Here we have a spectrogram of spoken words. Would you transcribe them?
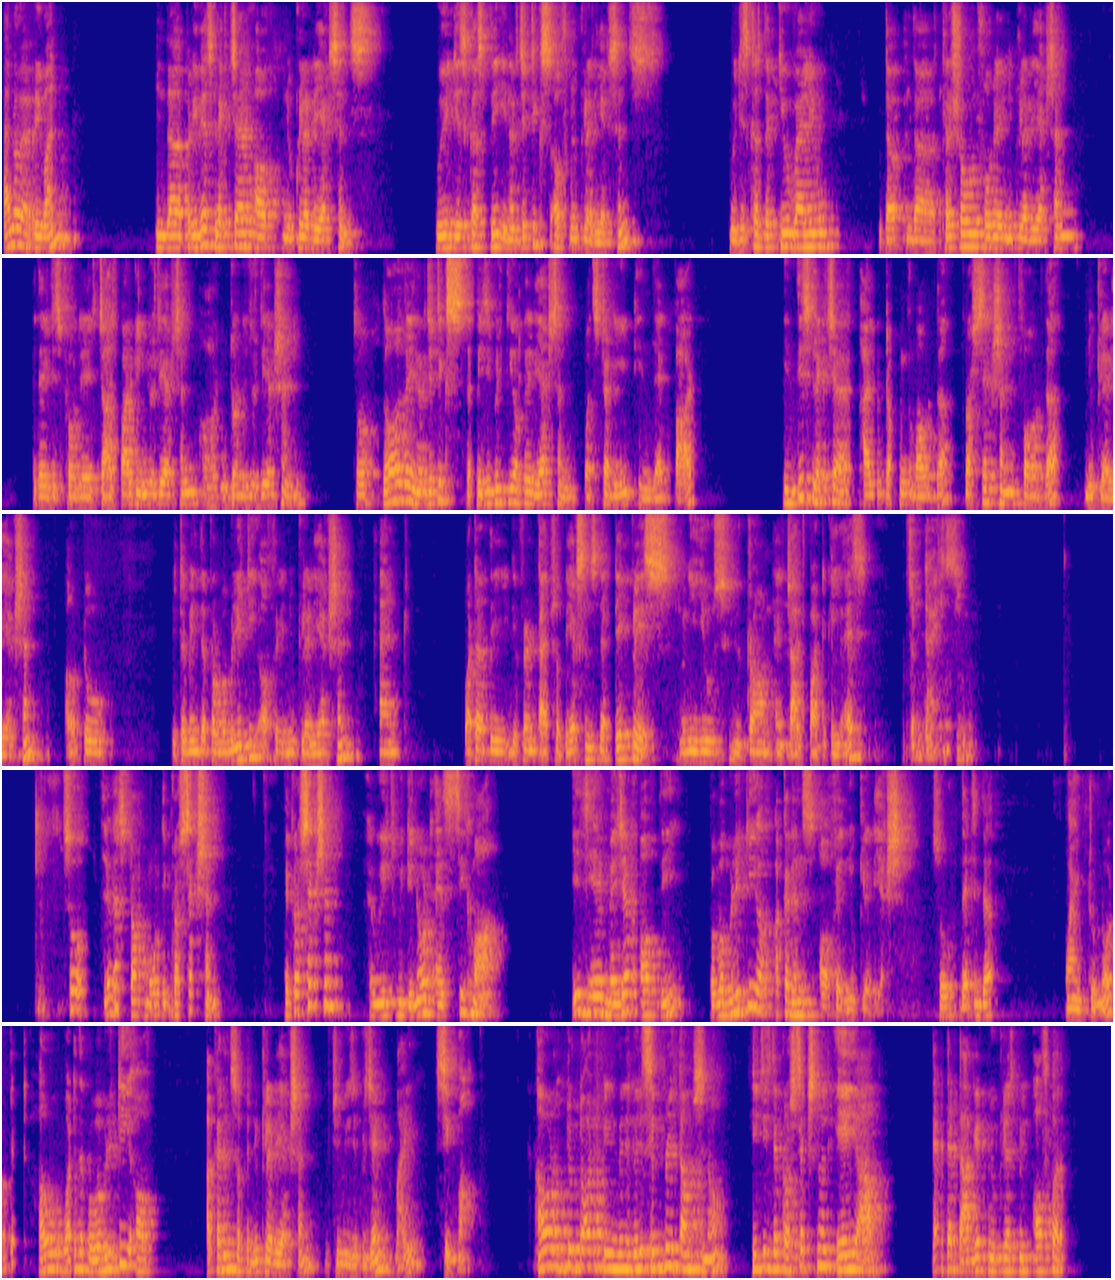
Hello everyone. In the previous lecture of nuclear reactions, we discussed the energetics of nuclear reactions. We discussed the Q value, the, the threshold for a nuclear reaction, whether it is for a charge particle induced reaction or neutron induced reaction. So all the energetics, the feasibility of the reaction was studied in that part. In this lecture, I'll be talking about the cross-section for the nuclear reaction, how to determine the probability of a nuclear reaction and what are the different types of reactions that take place when you use neutron and charged particle as projectiles. So let us talk about the cross-section. The cross-section, which we denote as sigma, is a measure of the probability of occurrence of a nuclear reaction. So that is the point to note that how what is the probability of occurrence of a nuclear reaction which is represented by sigma. Or to talk in very simple terms, you know, it is the cross-sectional area that the target nucleus will offer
